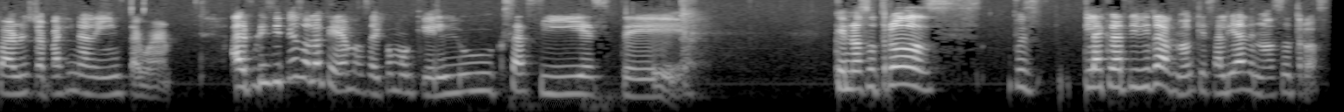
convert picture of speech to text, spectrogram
para nuestra página de Instagram. Al principio solo queríamos hacer como que looks así, este, que nosotros, pues la creatividad, ¿no? Que salía de nosotros.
